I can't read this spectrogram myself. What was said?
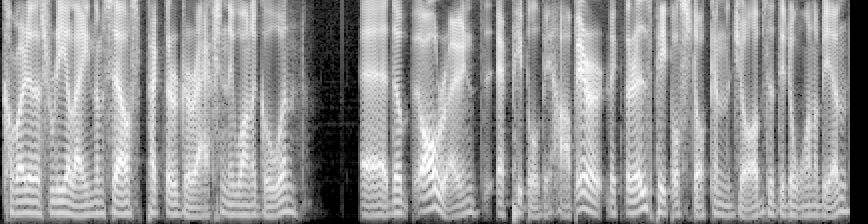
come out of this, realign themselves, pick their direction they want to go in, uh, they'll all round uh, people will be happier. Like there is people stuck in the jobs that they don't want to be in,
